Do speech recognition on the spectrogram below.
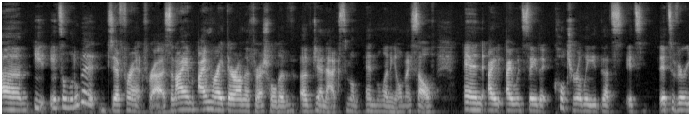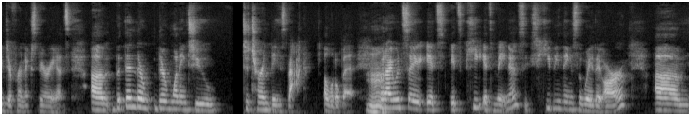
Um, it- it's a little bit different for us, and I'm I'm right there on the threshold of of Gen X and millennial myself. And I, I would say that culturally, that's it's it's a very different experience. Um, but then they're they're wanting to to turn things back a little bit Mhm. but I would say it's it's key it's maintenance it's keeping things the way they are um,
